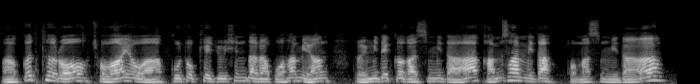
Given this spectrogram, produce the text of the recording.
어, 끝으로 좋아요와 구독해 주신다라고 하면 도움이 될 것 같습니다. 감사합니다. 고맙습니다.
